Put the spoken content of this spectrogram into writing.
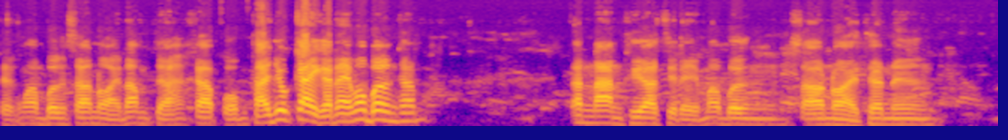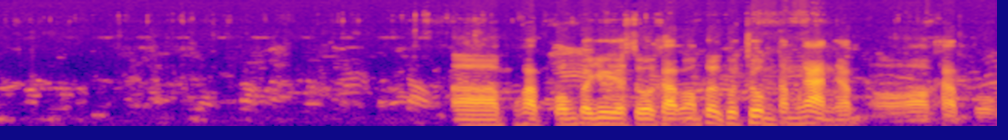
ถึงมาเบิ่งสาวหน่อยน้ำจ้ะครับ ผมถ้าอยู่ใกล้กันได้มาเบิ่งครับนานเทือสิได้มาเบิ่งสาวหน่อยเทื่อนึงอ่าครับผมก็อยู่ยโสครับอำเภอกุชุมทำงานครับ อ๋อครับผม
